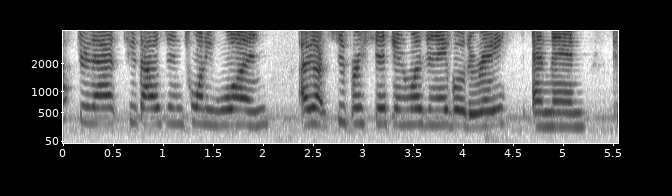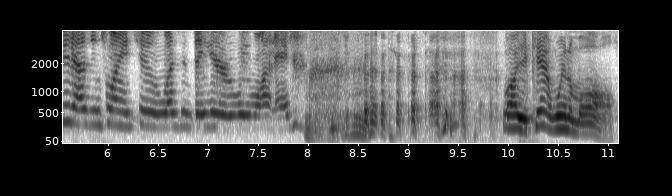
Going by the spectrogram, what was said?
after that, 2021, I got super sick and wasn't able to race, and then 2022 wasn't the year we wanted. Well, you can't win them all.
